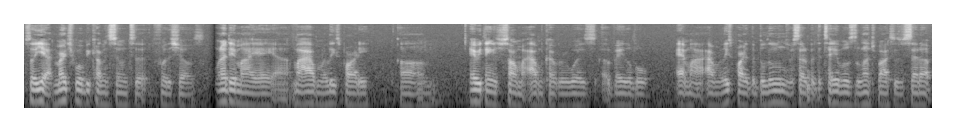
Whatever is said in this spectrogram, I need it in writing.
so yeah, merch will be coming soon to for the shows. When I did my uh, my album release party, um, everything that you saw on my album cover was available at my album release party. The balloons were set up at the tables, the lunch boxes were set up.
